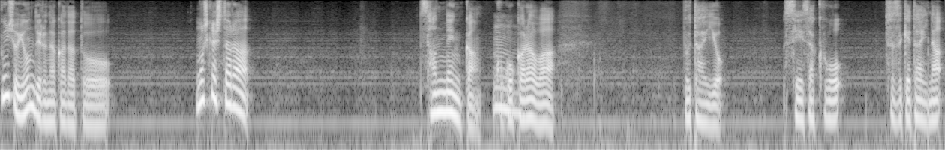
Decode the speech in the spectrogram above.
文章を読んでる中だともしかしたら3年間ここからは舞台を、制作を続けたいな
